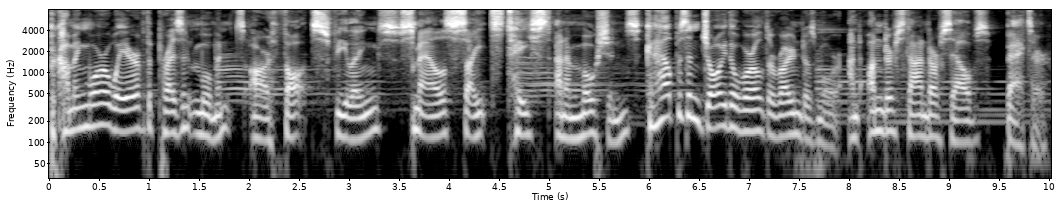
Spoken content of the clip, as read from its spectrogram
Becoming more aware of the present moment, our thoughts, feelings, smells, sights, tastes, and emotions can help us enjoy the world around us more and understand ourselves better.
